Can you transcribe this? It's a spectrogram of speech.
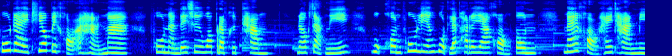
ผู้ใดเที่ยวไปขออาหารมา ผู้นั้นได้ชื่อว่าประพฤติธรรม นอกจากนี้ บุคคลผู้เลี้ยงบุตรและภรรยาของตน แม้ของให้ทานมี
